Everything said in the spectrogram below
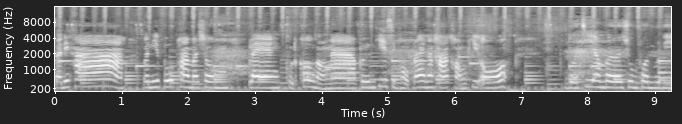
สวัสดีค่ะ วันนี้ปุ๊บพามาชมแปลงขุดโคกหนองนาพื้นที่ 16 ไร่นะคะของพี่โอ๊คอยู่ที่อำเภอชุมพลบุรี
